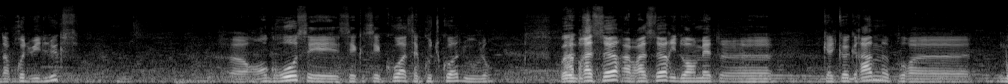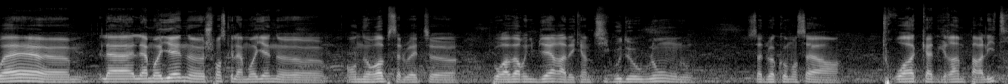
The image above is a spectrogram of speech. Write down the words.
d'un produit de luxe. Euh, en gros, c'est quoi Ça coûte quoi du houblon un, brasseur, un brasseur, il doit en mettre quelques grammes pour. Ouais, la, moyenne, je pense que la moyenne en Europe, ça doit être pour avoir une bière avec un petit goût de houblon, ça doit commencer à 3-4 grammes par litre.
